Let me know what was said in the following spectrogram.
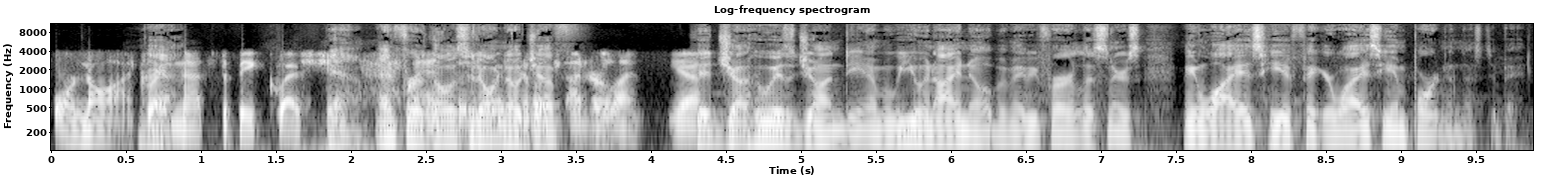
or not, right? Yeah. And that's the big question. Yeah. And for those so who don't know, Jeff, the underlying, yeah. Uh, Jo- who is John Dean? I mean, you and I know, but maybe for our listeners, I mean, why is he a figure? Why is he important in this debate?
